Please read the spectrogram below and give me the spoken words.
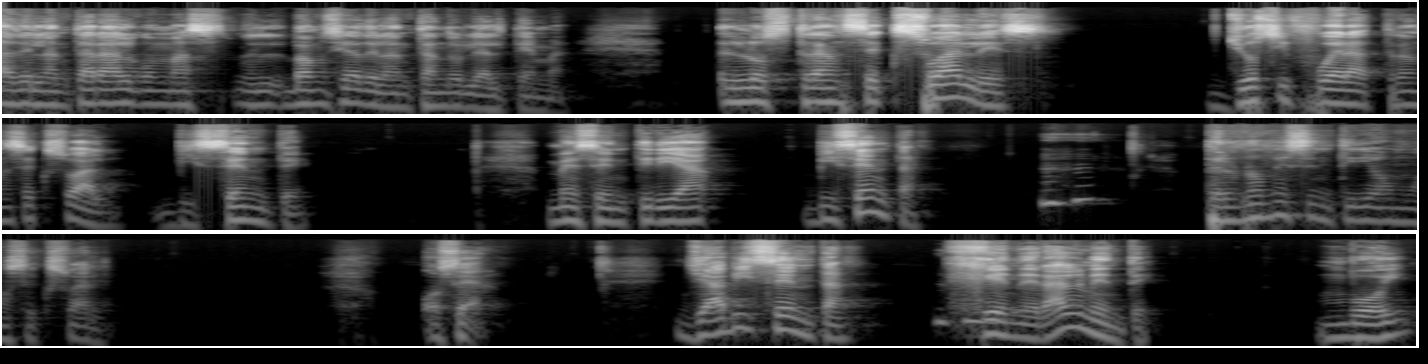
adelantar algo más, vamos a ir adelantándole al tema. Los transexuales, yo si fuera transexual, Vicente, me sentiría Vicenta, pero no me sentiría homosexual. O sea, ya Vicenta, generalmente voy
